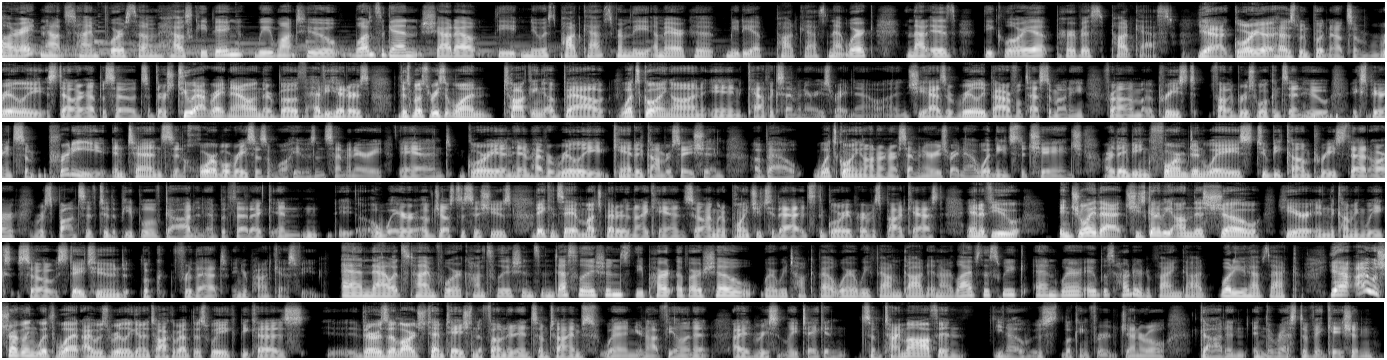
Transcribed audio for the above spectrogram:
All right, now it's time for some housekeeping. We want to once again shout out the newest podcast from the America Media Podcast Network, and that is the Gloria Purvis podcast. Yeah, Gloria has been putting out some really stellar episodes. There's two out right now, and they're both heavy hitters. This most recent one talking about what's going on in Catholic seminaries right now. And she has a really powerful testimony from a priest, Father Bruce Wilkinson, who experienced some pretty intense and horrible racism while he was in seminary. And Gloria and him have a really candid conversation about what's going on in our seminaries right now, what needs to change. Are they being formed in ways to become priests that are responsive to the people of God and empathetic and aware of justice issues. They can say it much better than I can. So I'm going to point you to that. It's the Gloria Purvis podcast. And if you enjoy that, she's going to be on this show here in the coming weeks. So stay tuned. Look for that in your podcast feed. And now it's time for Consolations and Desolations, the part of our show where we talk about where we found God in our lives this week and where it was harder to find God. What do you have, Zach? Yeah, I was struggling with what I was really going to talk about this week because uh, there is a large temptation to phone it in sometimes when you're not feeling it. I had recently taken some time off and you know, was looking for general God and in the rest of vacation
